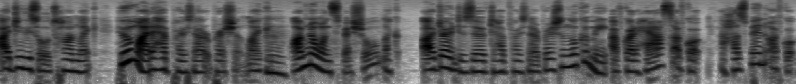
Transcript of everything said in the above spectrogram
I do this all the time. Like, who am I to have postnatal depression? Like, I'm no one special. Like, I don't deserve to have postnatal depression. Look at me. I've got a house. I've got a husband. I've got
